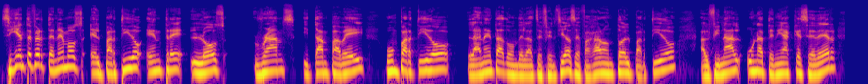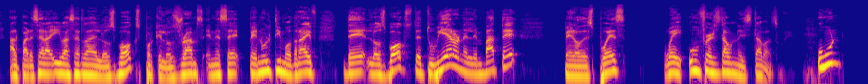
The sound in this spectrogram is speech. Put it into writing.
Siguiente, Fer, tenemos el partido entre los Rams y Tampa Bay. Un partido, la neta, donde las defensivas se fajaron todo el partido. Al final, una tenía que ceder. Al parecer iba a ser la de los Bucks, porque los Rams en ese penúltimo drive de los Bucks detuvieron el embate. Pero después, güey, un first down necesitabas, güey. Un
